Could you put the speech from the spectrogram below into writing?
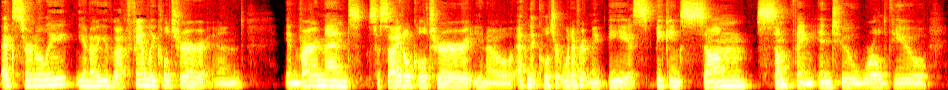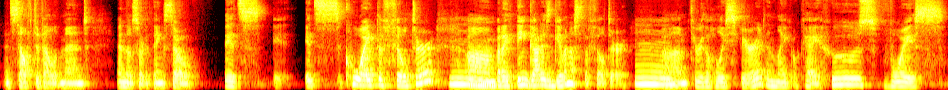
externally you know you've got family culture and environment societal culture you know ethnic culture whatever it may be is speaking some something into worldview and self-development and those sort of things. So it's it's quite the filter, mm. um, but I think God has given us the filter mm. um, through the Holy Spirit. And like, okay, whose voice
